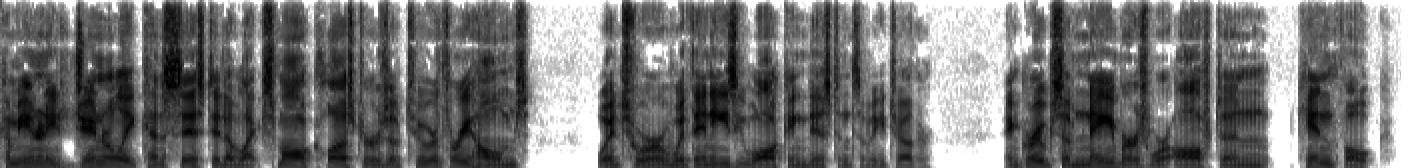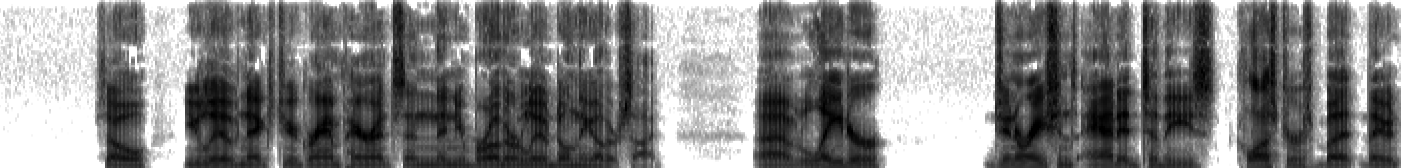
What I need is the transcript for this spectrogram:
communities generally consisted of like small clusters of two or three homes, which were within easy walking distance of each other. And groups of neighbors were often kinfolk. So you lived next to your grandparents, and then your brother lived on the other side. Uh, later generations added to these clusters, but they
